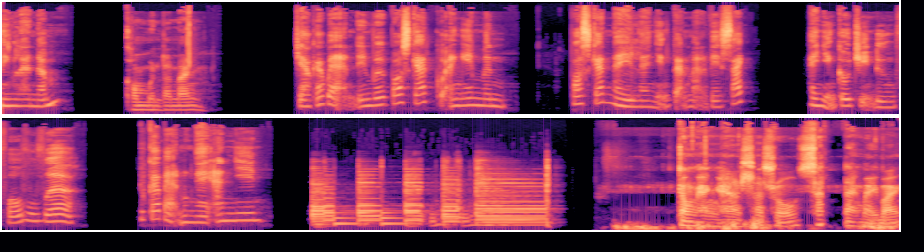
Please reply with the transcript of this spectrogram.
Mình là Nấm. Còn mình là Nanh. Chào các bạn đến với podcast của anh em mình. Podcast này là những tản mạn về sách hay những câu chuyện đường phố vu vơ. Chúc các bạn một ngày an nhiên. Trong hàng hà sa số sách đang bày bán,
